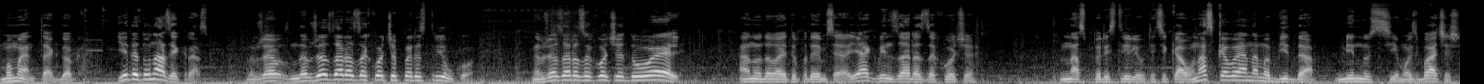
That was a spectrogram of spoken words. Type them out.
момент. Так, добре. Їде до нас якраз. Невже, невже зараз захоче перестрілку? Невже зараз захоче дуель? Ану, давайте подивимося, як він зараз захоче нас перестрілювати. Цікаво. У нас КВНами біда. Мінус 7. Ось бачиш,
